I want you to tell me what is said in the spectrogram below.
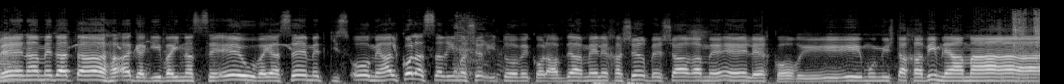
בן עמדתה האגגי וינשאהו וישם את כסאו מעל כל השרים אשר איתו וכל עבדי המלך אשר בשער המלך קוראים ומשתחווים לאמן.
